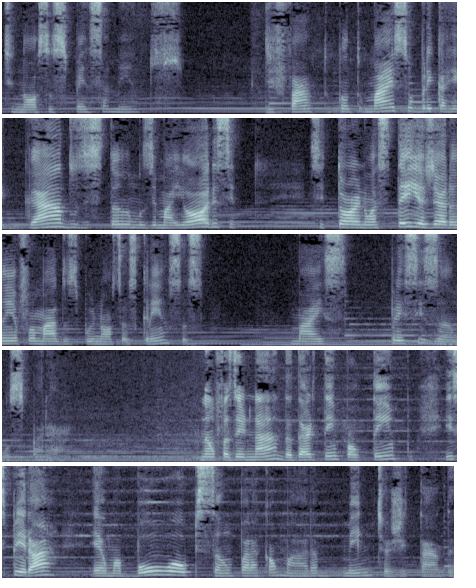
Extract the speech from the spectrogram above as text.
de nossos pensamentos. De fato, quanto mais sobrecarregados estamos e maiores se, se tornam as teias de aranha formadas por nossas crenças, mais precisamos parar. Não fazer nada, dar tempo ao tempo, esperar é uma boa opção para acalmar a mente agitada.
